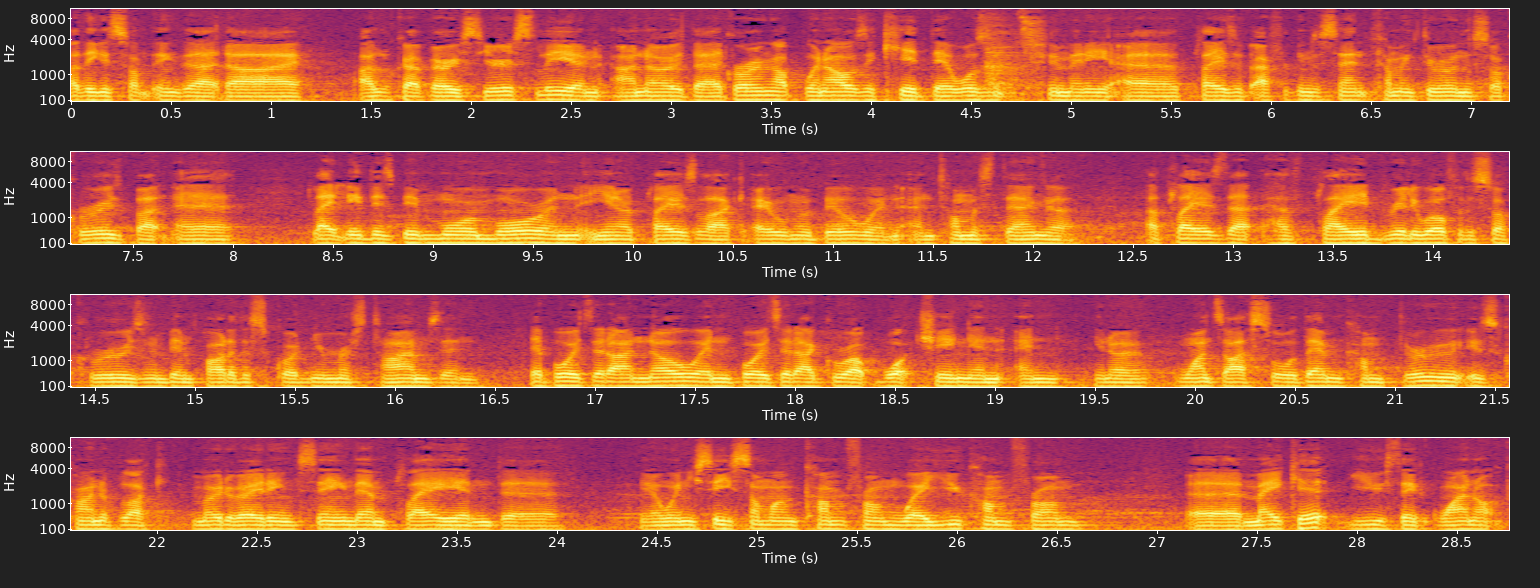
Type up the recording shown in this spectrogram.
I think it's something that I I look at very seriously, and I know that growing up when I was a kid, there wasn't too many uh, players of African descent coming through in the Socceroos, but uh, lately there's been more and more, and you know, players like Errol Mobile and, and Thomas Danger are players that have played really well for the Socceroos and been part of the squad numerous times. And they're boys that I know and boys that I grew up watching. And, and you know, once I saw them come through, it was kind of like motivating seeing them play. And, uh, you know, when you see someone come from where you come from uh, make it, you think, why not?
